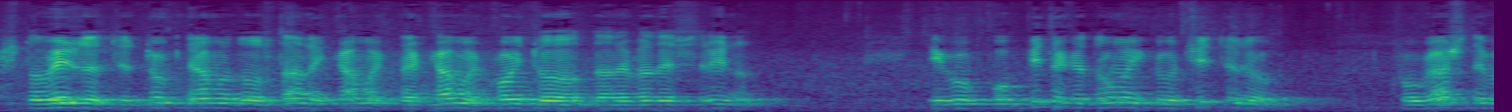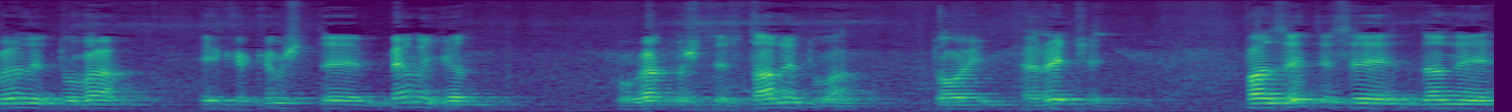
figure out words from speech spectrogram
що виждате тук, няма да остане камък на камък, който да не бъде сринат. И го попитаха думайки учителю, кога ще бъде това и какъв ще е белегът, когато ще стане това. Той рече, пазете се да не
